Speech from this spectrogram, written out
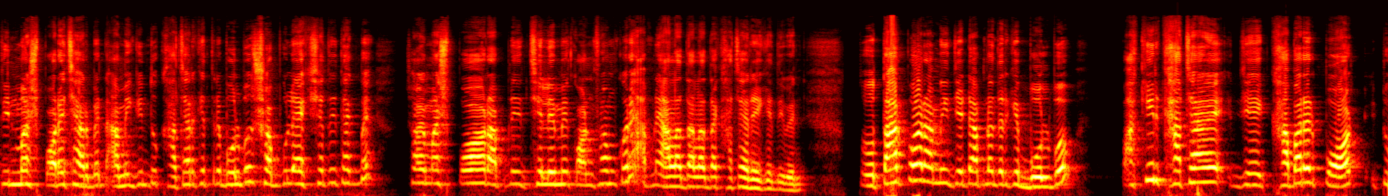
তিন মাস পরে ছাড়বেন, আমি কিন্তু খাঁচার ক্ষেত্রে বলব সবগুলো একসাথেই থাকবে। ছয় মাস পর আপনি ছেলে মেয়ে কনফার্ম করে আপনি আলাদা আলাদা খাঁচায় রেখে দিবেন। তো তারপর আমি যেটা আপনাদেরকে বলব পাখির খাঁচায় যে খাবারের পট একটু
